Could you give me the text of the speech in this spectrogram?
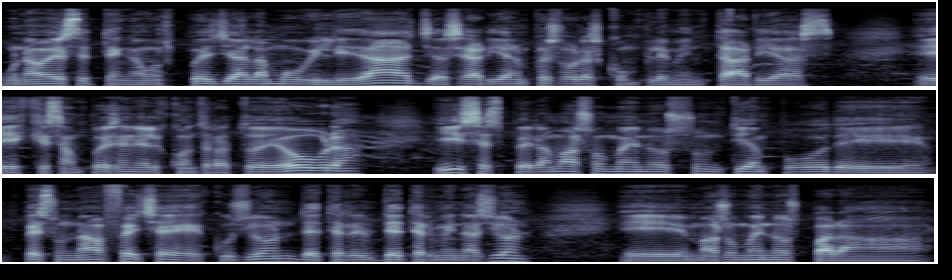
Una vez que tengamos pues ya la movilidad, ya se harían pues obras complementarias eh, que están pues en el contrato de obra y se espera más o menos un tiempo de pues una fecha de ejecución, de determinación eh, más o menos para,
